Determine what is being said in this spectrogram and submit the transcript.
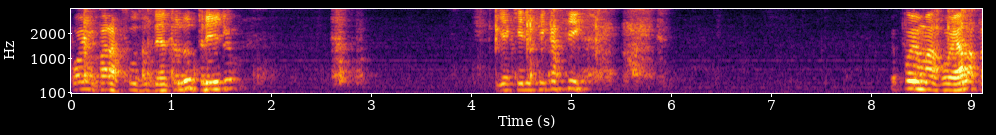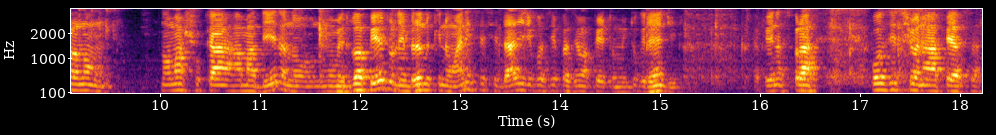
ponho o parafuso dentro do trilho e aqui ele fica fixo. Eu ponho uma arruela para não não machucar a madeira no, no, momento do aperto, lembrando que não há necessidade de você fazer um aperto muito grande, apenas para posicionar a peça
